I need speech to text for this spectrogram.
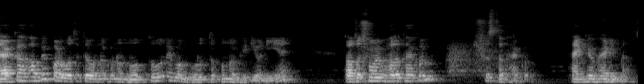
দেখা হবে পরবর্তীতে অন্য কোনো নতুন এবং গুরুত্বপূর্ণ ভিডিও নিয়ে। তত সময় ভালো থাকুন, সুস্থ থাকুন। থ্যাংক ইউ ভেরি মাচ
